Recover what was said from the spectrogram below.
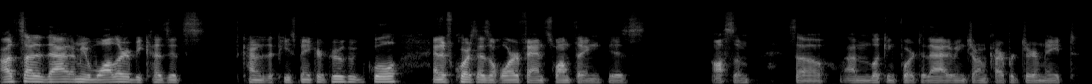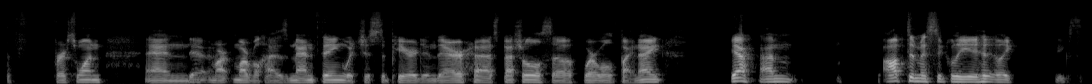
outside of that, I mean, Waller, because it's kind of the Peacemaker crew, cool. And of course, as a horror fan, Swamp Thing is awesome. So I'm looking forward to that. I mean, John Carpenter made the f- first one, and Yeah. Mar- Marvel has Man Thing, which just appeared in their uh, special. So Werewolf by Night. Yeah, I'm optimistically like ex-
